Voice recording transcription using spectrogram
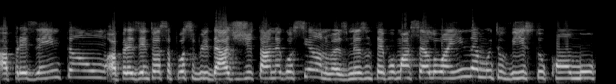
apresentam, apresentam essa possibilidade de estar negociando, mas ao mesmo tempo o Marcelo ainda é muito visto como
